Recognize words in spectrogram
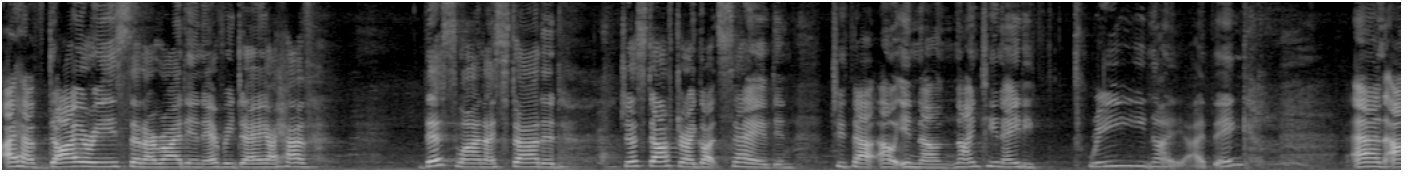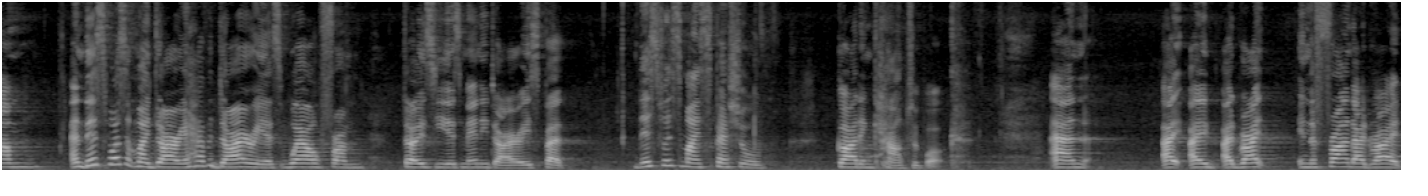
I have diaries that I write in every day. I have this one I started just after I got saved in, 2000, oh, in um, 1983, I think. And, um, and this wasn't my diary. I have a diary as well from those years, many diaries, but this was my special God encounter book. And I, I'd write in the front, I'd write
